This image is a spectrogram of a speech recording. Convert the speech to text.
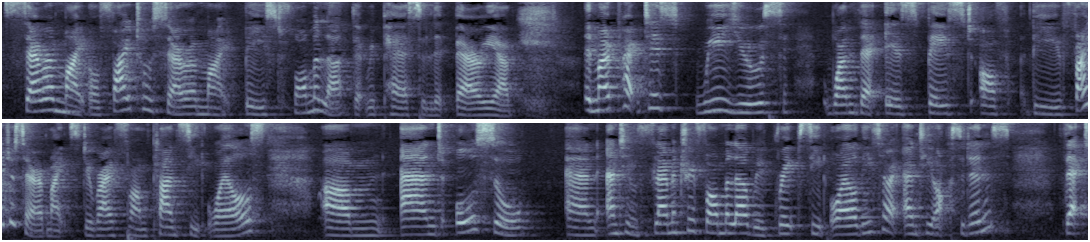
ceramide or phytoceramide based formula that repairs the lip barrier. In my practice, we use one that is based off the phytoceramides derived from plant seed oils um, and also an anti inflammatory formula with grapeseed oil. These are antioxidants that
